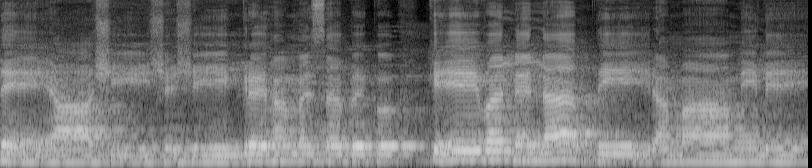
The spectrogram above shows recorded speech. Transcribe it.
दे आशीष शीघ्र हम सबको केवल लब्धि रमा मिले।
